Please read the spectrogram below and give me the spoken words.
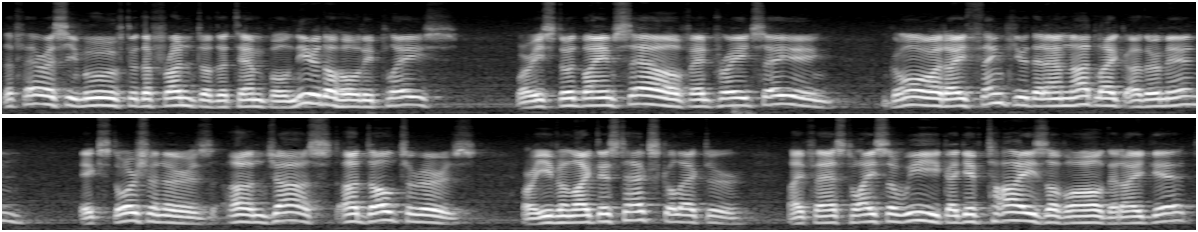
The Pharisee moved to the front of the temple near the holy place, where he stood by himself and prayed, saying, God, I thank you that I am not like other men, extortioners, unjust, adulterers, or even like this tax collector. I fast twice a week, I give tithes of all that I get.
